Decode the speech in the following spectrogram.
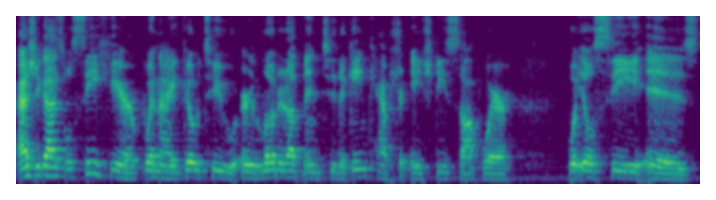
As you guys will see here, when I go to, or load it up into the Game Capture HD software, what you'll see is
